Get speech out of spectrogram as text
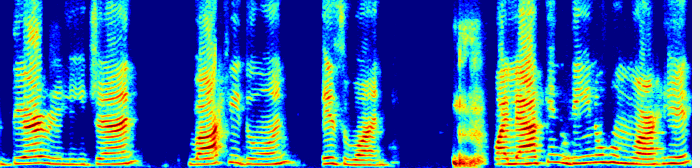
their religion واحد is one ولكن دينهم واحد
